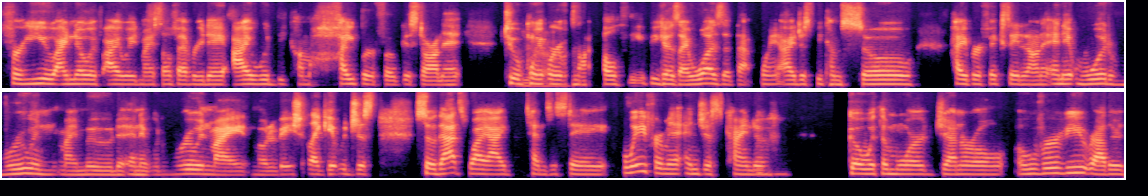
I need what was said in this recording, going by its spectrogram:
for you. I know if I weighed myself every day, I would become hyper focused on it to a point where it was not healthy because I was at that point. I just become so hyper fixated on it and it would ruin my mood and it would ruin my motivation. Like it would just, so that's why I tend to stay away from it and just kind of go with a more general overview rather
